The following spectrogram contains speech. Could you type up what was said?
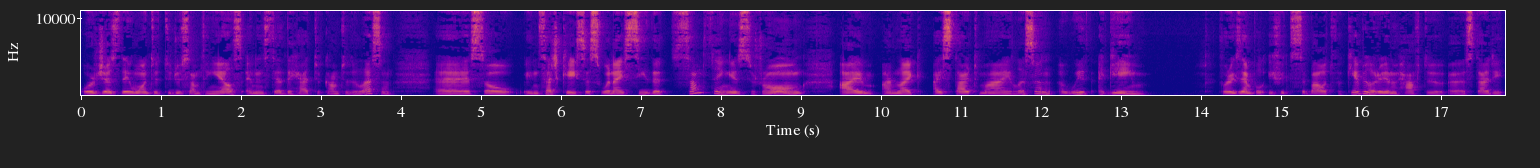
or just they wanted to do something else and instead they had to come to the lesson. Uh, so in such cases, when I see that something is wrong, I'm, I'm like, I start my lesson with a game. For example, if it's about vocabulary and I have to uh, study,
